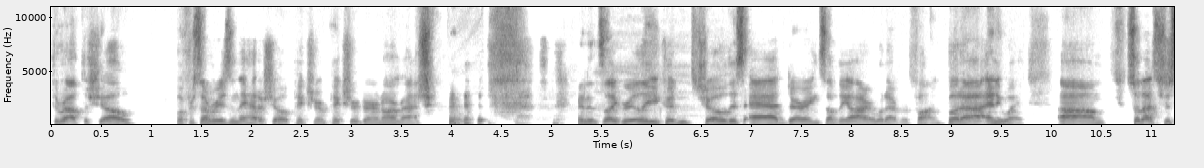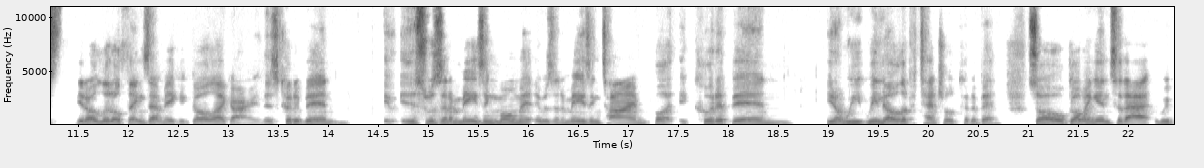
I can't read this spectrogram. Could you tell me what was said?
throughout the show but for some reason they had to show a picture in picture during our match. And it's like really? You couldn't show this ad during something? All right whatever fine. But uh anyway um so that's just you know little things that make it go like all right this could have been it, this was an amazing moment. It was an amazing time but it could have been you know we we know the potential it could have been. So going into that we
